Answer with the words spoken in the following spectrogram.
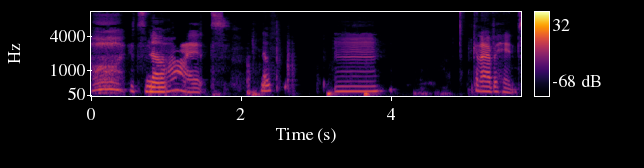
Oh, it's No. not. Nope. Mm, can I have a hint?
